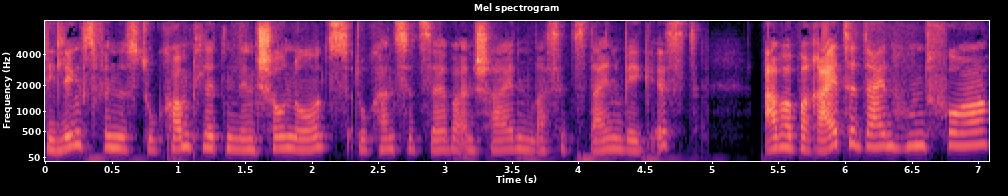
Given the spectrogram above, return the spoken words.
Die Links findest du komplett in den Show Notes. Du kannst jetzt selber entscheiden, was jetzt dein Weg ist. Aber bereite deinen Hund vor,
